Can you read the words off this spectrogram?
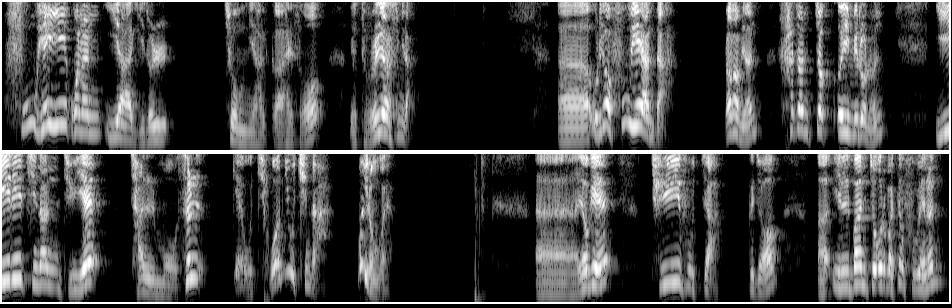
후회에 관한 이야기를 정리할까 해서 유튜브를 열었습니다. 아, 우리가 후회한다 라고 하면 사전적 의미로는 일이 지난 뒤에 잘못을 깨우치고 뉘우친다 뭐 이런 거예요. 아, 여기에 뒤후자 그죠? 아, 일반적으로 봤을 때 후회는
